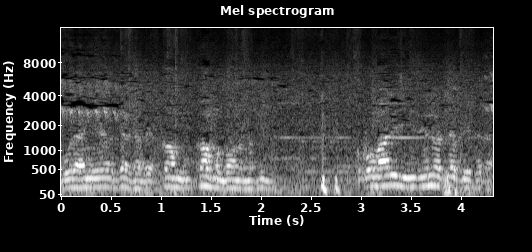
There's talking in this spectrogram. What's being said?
ဘူရာနေတော့တ က်တာလေကောင်းကောင်းမကောင်းတော့မသိဘူးဘုံမလေးရင်းတော့တက်ပေးခတာ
